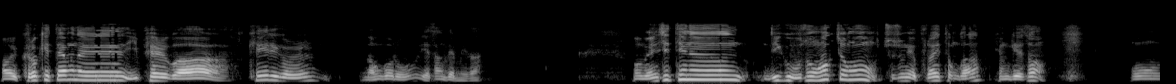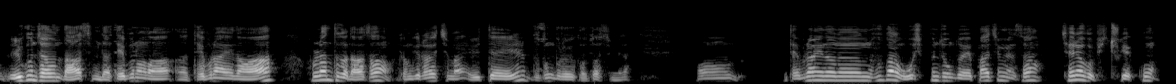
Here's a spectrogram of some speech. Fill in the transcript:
어, 그렇기 때문에 EPL과 K리그를 넣은 거로 예상됩니다. 어, 맨시티는 리그 우승 확정 후 주중에 브라이턴과 경기에서 어, 1군 자원 나왔습니다. 데브라나, 어, 데브라이너와 홀란드가 나와서 경기를 하였지만 1대1 무승부를 거두었습니다. 어, 데브라이너는 후반 50분 정도에 빠지면서 체력을 비축했고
